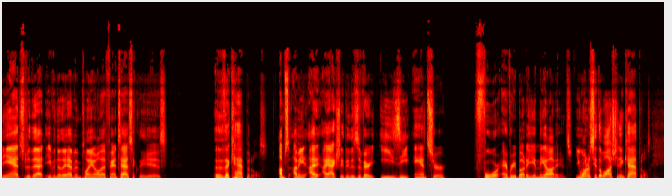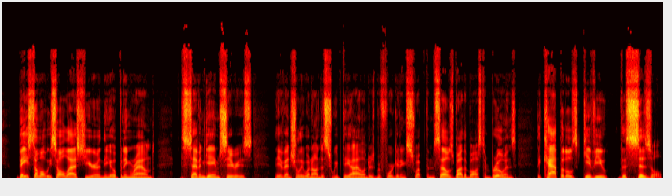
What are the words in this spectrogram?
The answer to that, even though they haven't been playing all that fantastically, is the Capitals. I'm, I mean, I, I actually think this is a very easy answer for everybody in the audience. You want to see the Washington Capitals. Based on what we saw last year in the opening round, the seven game series, they eventually went on to sweep the Islanders before getting swept themselves by the Boston Bruins. The Capitals give you the sizzle.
